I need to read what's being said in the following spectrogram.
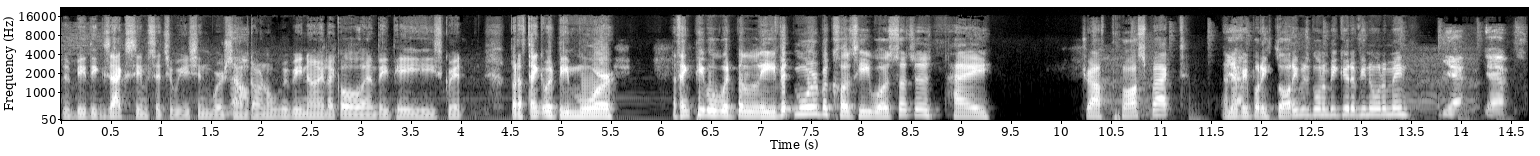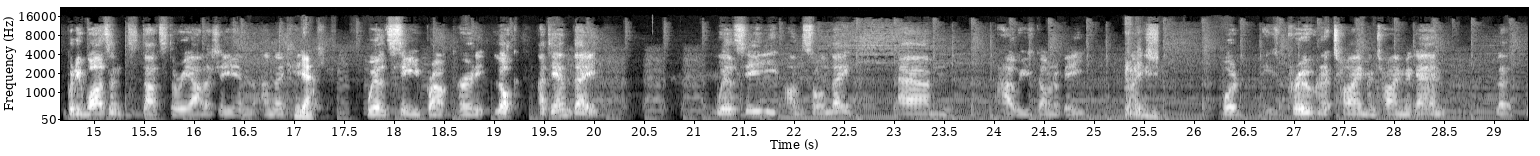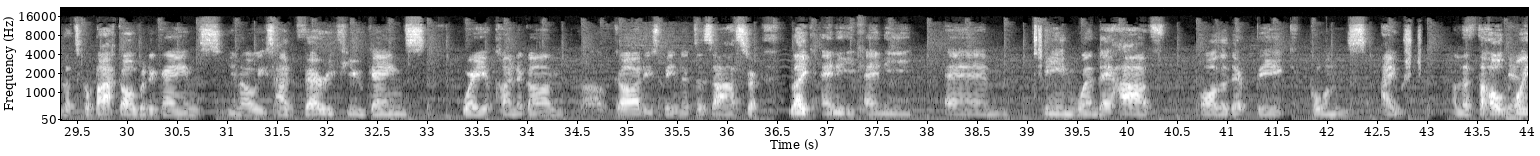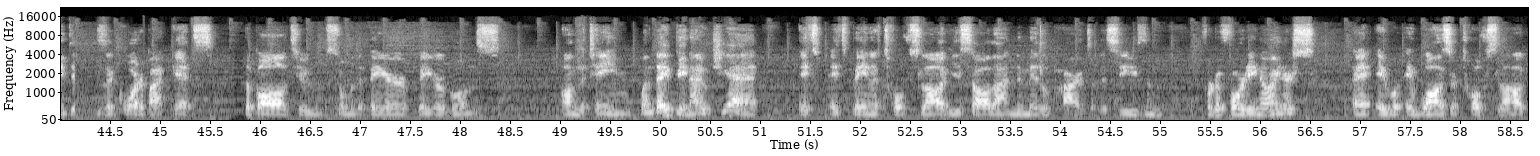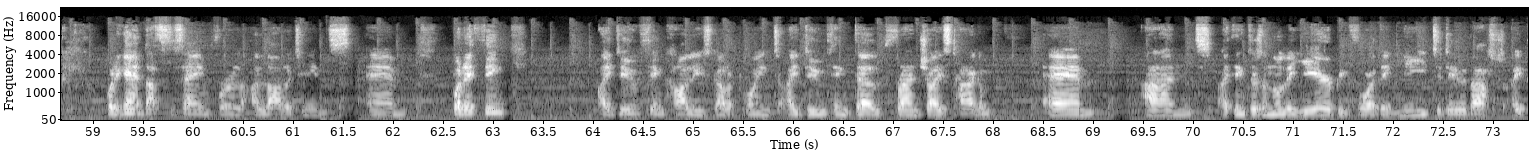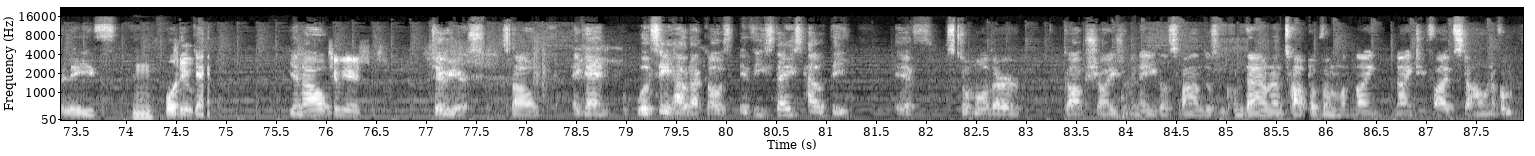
it'd be the exact same situation where no. Sam Darnold would be now like, oh, MVP, he's great. But I think it would be more. I think people would believe it more because he was such a high draft prospect, and yeah. everybody thought he was going to be good. If you know what I mean. Yeah, yeah, but he wasn't. That's the reality, and and I think yeah. we'll see Brock Purdy. Look, at the end of the day, we'll see on Sunday um, how he's going to be. Right? but he's proven it time and time again let, let's go back over the games. You know, he's had very few games where you've kind of gone, oh God, he's been a disaster. Like any any um, team when they have all of their big guns out, and that's the whole yeah. point is the quarterback gets the ball to some of the bigger bigger guns on the team. When they've been out, yeah, it's it's been a tough slog. You saw that in the middle part of the season for the 49ers. Uh, it, it was a tough slog. But again, that's the same for a, a lot of teams. Um, but I think, I do think Collie's got a point. I do think they'll franchise tag him. Um, and I think there's another year before they need to do that, I believe. Mm. But two. again, you know, two years. Two years. So again, we'll see how that goes. If he stays healthy, if some other gobshite of an Eagles fan doesn't come down on top of him with 95 stone of him,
